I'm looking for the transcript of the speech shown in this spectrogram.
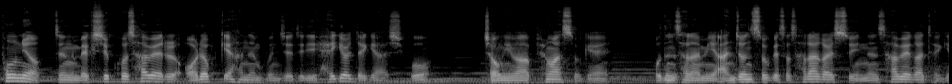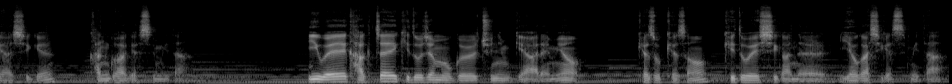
폭력 등 멕시코 사회를 어렵게 하는 문제들이 해결되게 하시고 정의와 평화 속에 모든 사람이 안전 속에서 살아갈 수 있는 사회가 되게 하시길 간구하겠습니다. 이 외에 각자의 기도 제목을 주님께 아뢰며 계속해서 기도의 시간을 이어가시겠습니다.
